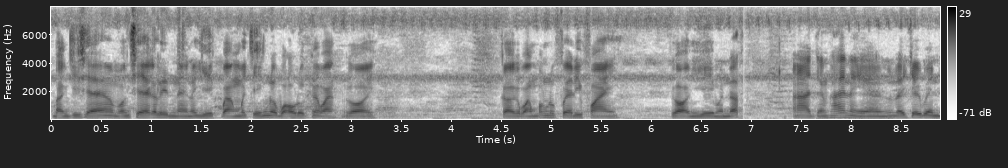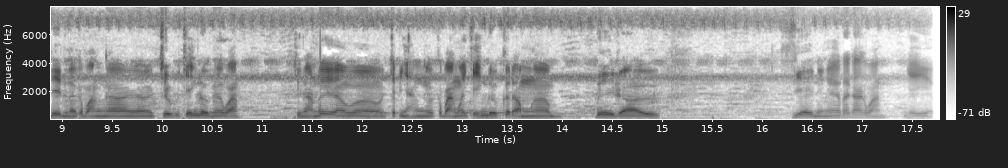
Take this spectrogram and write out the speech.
Bạn chia sẻ, bạn share cái link này, nó việc bạn mới chuyển nội bộ được các bạn. Rồi. Rồi, các bạn bấm nút verify. Rồi, như vậy mình đã à trạng thái này à, nó để chữ pending là các bạn à, chưa có chuyển được nha các bạn. Chừng nào nó à, chấp nhận, các bạn mới chuyển được cái đồng BR này nha tất cả các bạn. Vậy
